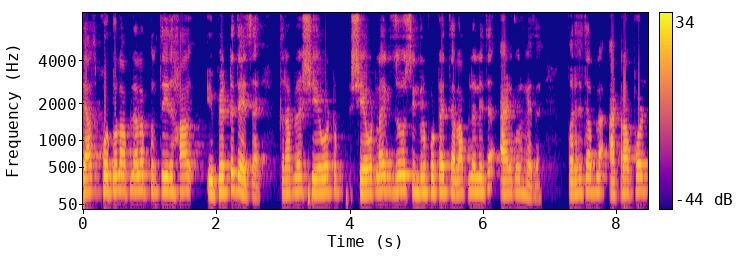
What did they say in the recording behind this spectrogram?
त्याच फोटोला आपल्याला फक्त हा इफेक्ट द्यायचा आहे. तर आपल्याला शेवट शेवटला एक जो सिंगल फोटो आहे त्याला आपल्याला इथे ॲड करून घ्यायचा आहे. परत इथे आपला अठरा पॉईंट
